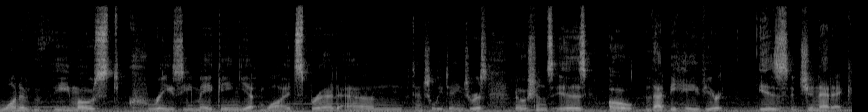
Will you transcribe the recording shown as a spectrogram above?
One of the most crazy making yet widespread and potentially dangerous notions is oh, that behavior is genetic.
